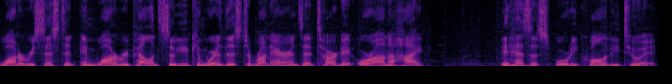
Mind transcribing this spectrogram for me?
water-resistant, and water-repellent so you can wear this to run errands at Target or on a hike. It has a sporty quality to it,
